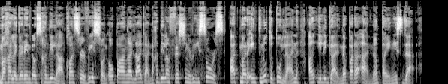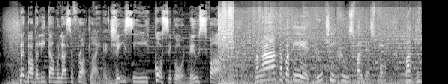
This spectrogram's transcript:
Mahalaga rin daw sa kanila ang conservation o pangalaga na kanilang fishing resource at mariing tinututulan ang iligal na paraan ng paingisda. Nagbabalita mula sa Frontline, JC Cosico News 5. Mga kapatid, Lucy Cruz Valdez po, maging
